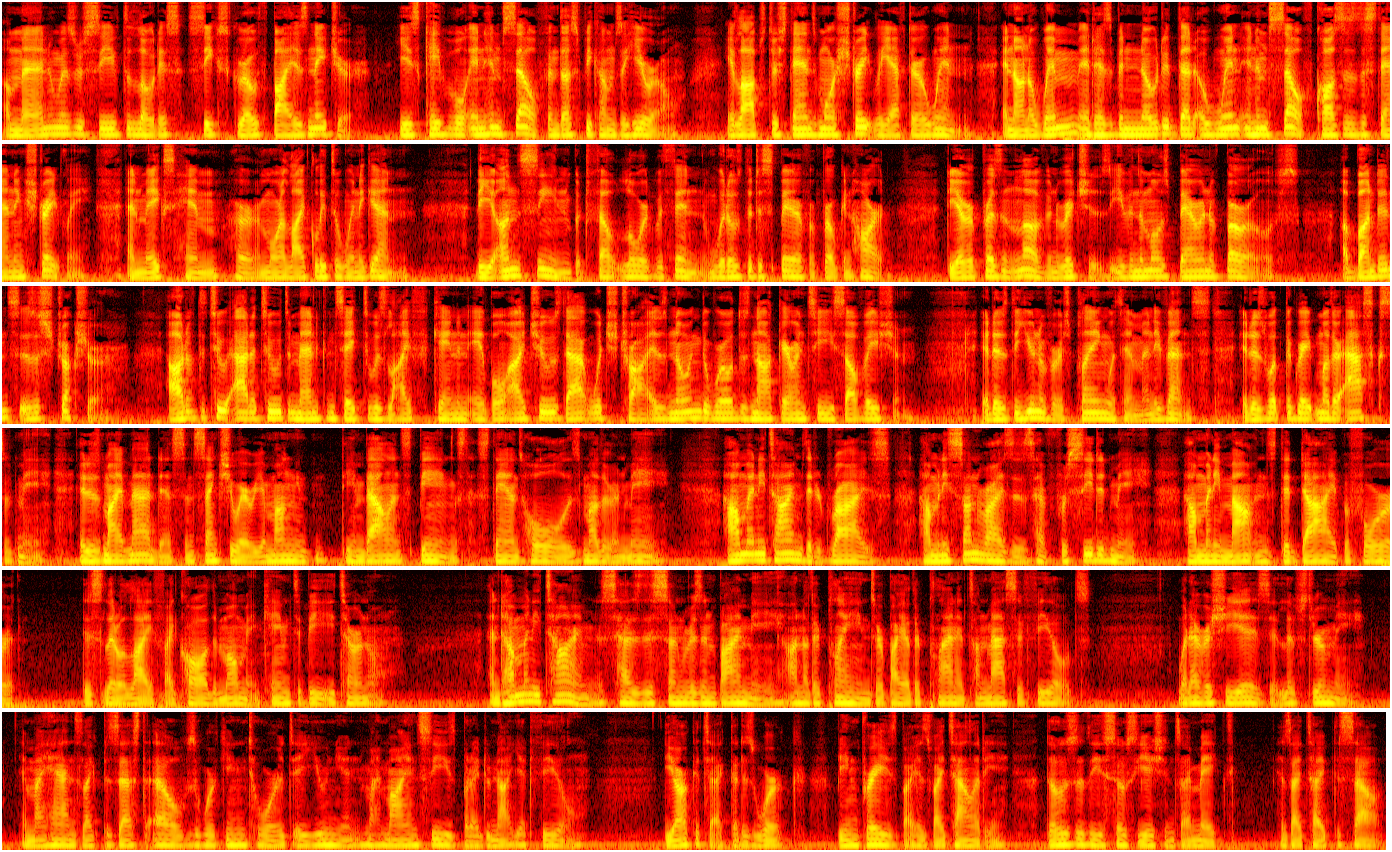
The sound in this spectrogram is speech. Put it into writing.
A man who has received the lotus seeks growth by his nature. He is capable in himself and thus becomes a hero. A lobster stands more straightly after a win, and on a whim it has been noted that a win in himself causes the standing straightly, and makes him her more likely to win again. The unseen but felt Lord within widows the despair of a broken heart. The ever present love enriches even the most barren of burrows. Abundance is a structure. Out of the two attitudes a man can take to his life, Cain and Abel, I choose that which tries, knowing the world does not guarantee salvation. It is the universe playing with him and events. It is what the Great Mother asks of me. It is my madness and sanctuary among the imbalanced beings stands whole as Mother and me. How many times did it rise? How many sunrises have preceded me? How many mountains did die before it? This little life I call the moment came to be eternal. And how many times has this sun risen by me on other planes or by other planets on massive fields? Whatever she is, it lives through me. In my hands, like possessed elves working towards a union, my mind sees, but I do not yet feel. The architect at his work, being praised by his vitality, those are the associations I make as I type this out.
